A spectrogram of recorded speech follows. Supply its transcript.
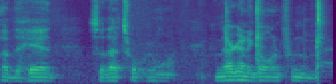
of the head so that's what we want. And they're going to go in from the back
